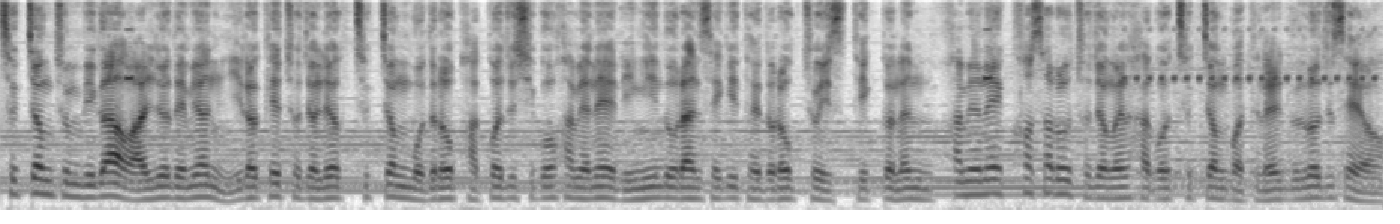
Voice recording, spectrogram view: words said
측정 준비가 완료되면 이렇게 조절력 측정 모드로 바꿔주시고 화면에 링이 노란색이 되도록 조이스틱 또는 화면의 커서로 조정을 하고 측정 버튼을 눌러주세요.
